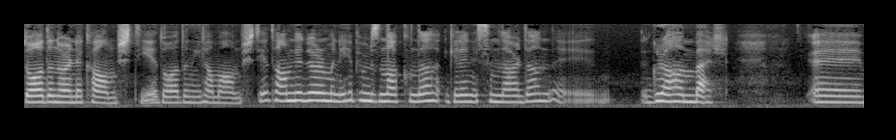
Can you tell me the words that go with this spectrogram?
doğadan örnek almış diye, doğadan ilham almış diye tahmin ediyorum hani hepimizin aklına gelen isimlerden e, Graham Bell e,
